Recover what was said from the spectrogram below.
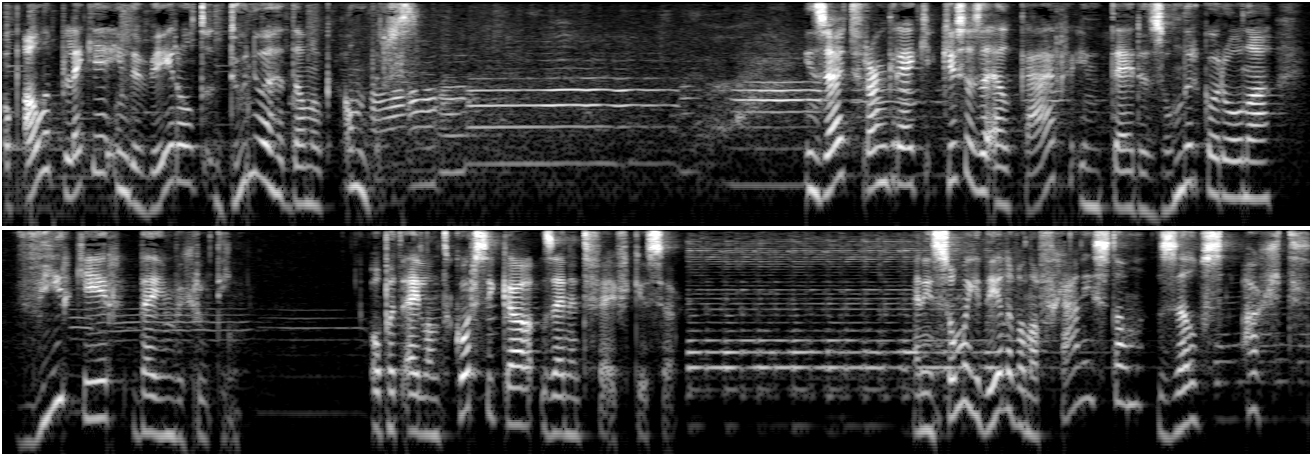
Op alle plekken in de wereld doen we het dan ook anders. In Zuid-Frankrijk kussen ze elkaar in tijden zonder corona vier keer bij een begroeting. Op het eiland Corsica zijn het vijf kussen. En in sommige delen van Afghanistan zelfs acht.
